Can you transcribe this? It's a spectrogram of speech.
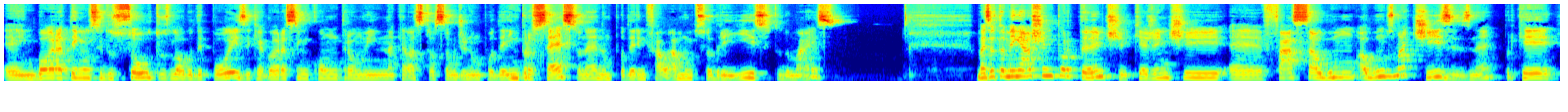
é, embora tenham sido soltos logo depois e que agora se encontram em, naquela situação de não poder, em processo, né, não poderem falar muito sobre isso e tudo mais. Mas eu também acho importante que a gente é, faça algum, alguns matizes, né, porque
